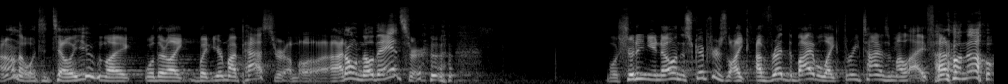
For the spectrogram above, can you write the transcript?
I don't know what to tell you. Like, well, they're like, but you're my pastor. I'm, uh, I don't know the answer. well, shouldn't you know in the scriptures? Like, I've read the Bible like three times in my life. I don't know.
